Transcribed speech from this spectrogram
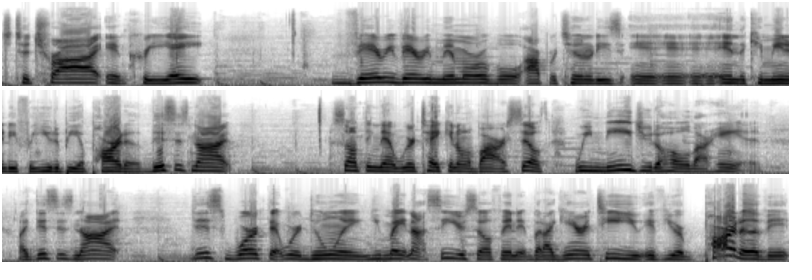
to try and create very very memorable opportunities in, in in the community for you to be a part of this is not something that we're taking on by ourselves. We need you to hold our hand. Like this is not this work that we're doing you may not see yourself in it but i guarantee you if you're part of it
